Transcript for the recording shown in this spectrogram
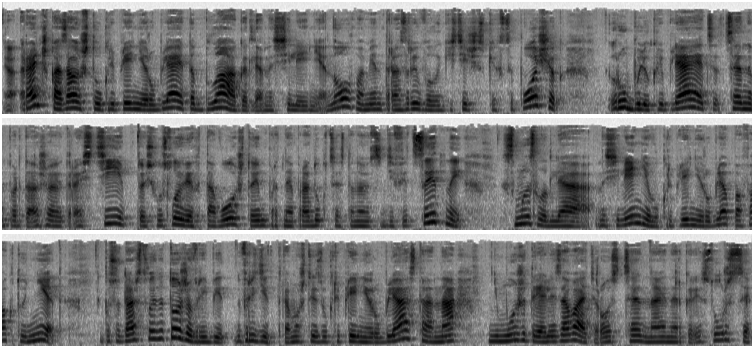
Раньше казалось, что укрепление рубля – это благо для населения, но в момент разрыва логистических цепочек рубль укрепляется, цены продолжают расти, то есть в условиях того, что импортная продукция становится дефицитной, смысла для населения в укреплении рубля по факту нет. Государству это тоже вредит, потому что из укрепления рубля страна не может реализовать рост цен на энергоресурсы,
